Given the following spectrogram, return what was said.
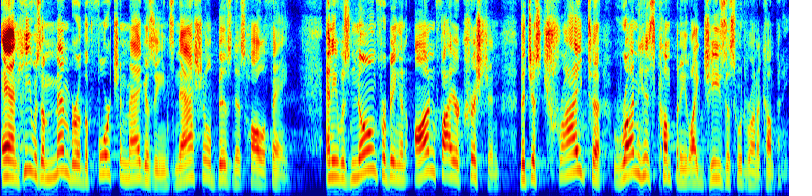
And he was a member of the Fortune magazine's National Business Hall of Fame. And he was known for being an on fire Christian that just tried to run his company like Jesus would run a company.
